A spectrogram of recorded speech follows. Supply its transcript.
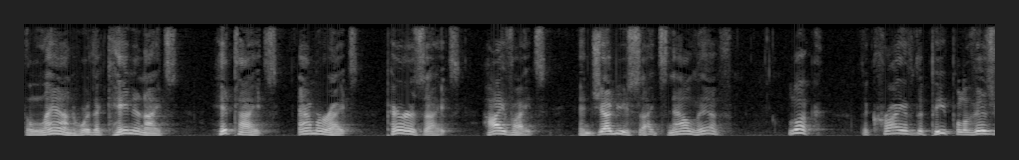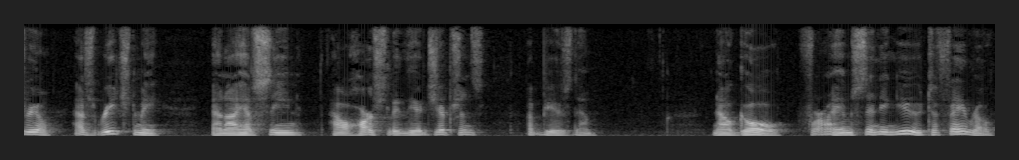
the land where the Canaanites, Hittites, Amorites, Perizzites, Hivites, and Jebusites now live. Look, the cry of the people of Israel has reached me, and I have seen how harshly the Egyptians abused them. Now go, for I am sending you to Pharaoh.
